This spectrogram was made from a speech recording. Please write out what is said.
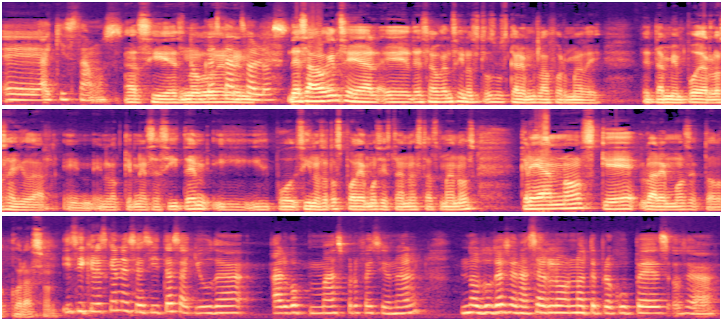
eh, aquí estamos. Así es, no Nunca están solos. Desahóguense, eh, desahóguense y nosotros buscaremos la forma de, también poderlos ayudar en, lo que necesiten y, si nosotros podemos y está en nuestras manos, créanos que lo haremos de todo corazón. Y si crees que necesitas ayuda, algo más profesional, no dudes en hacerlo, no te preocupes, o sea,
